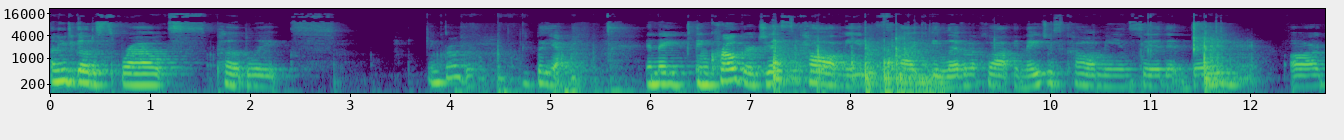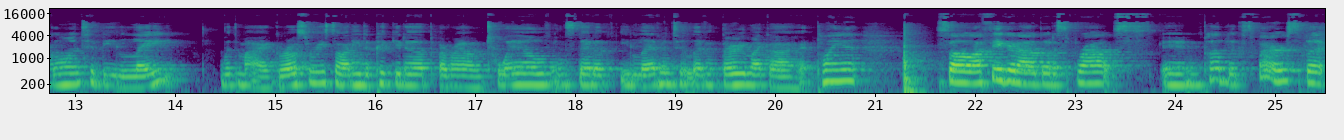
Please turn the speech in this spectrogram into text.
i need to go to sprouts publix and kroger. But yeah. And they and kroger just called me. It's like 11 o'clock and they just called me and said that they are going to be late with my groceries, so I need to pick it up around 12 instead of 11 to 11.30 like I had planned. So I figured I'll go to Sprouts and Publix first, but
